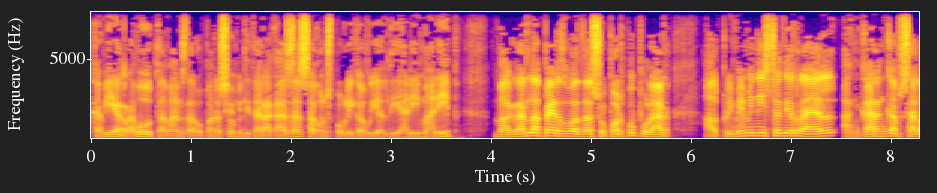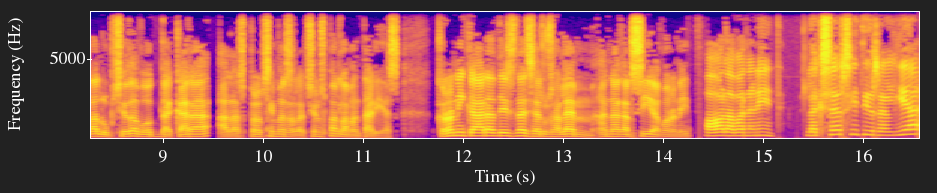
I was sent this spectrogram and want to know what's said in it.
que havia rebut abans de l'operació militar a Gaza, segons publica avui el diari Marib. Malgrat la pèrdua de suport popular, el primer ministre d'Israel encara encapçala l'opció de vot de cara a les pròximes eleccions parlamentàries. Crònica ara des de Jerusalem. Anna Garcia, bona nit. Hola, bona nit. L'exèrcit israelià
